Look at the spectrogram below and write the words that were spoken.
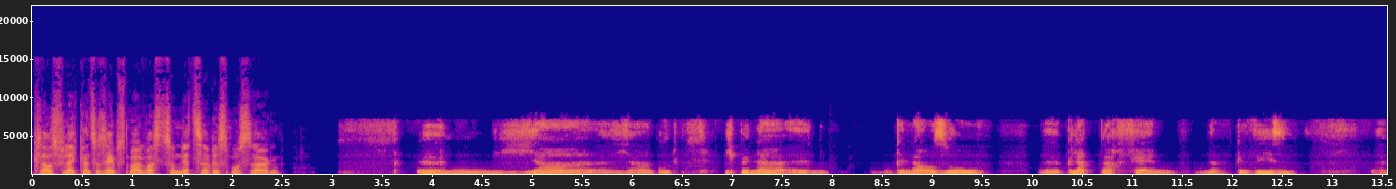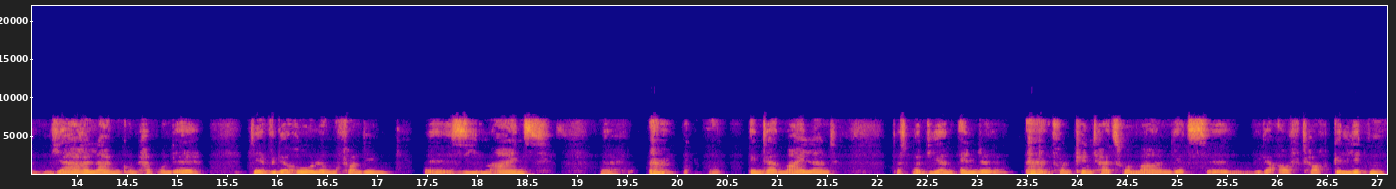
Klaus, vielleicht kannst du selbst mal was zum Netzerismus sagen. Ähm, ja, ja, gut. Ich bin da äh, genauso äh, Gladbach-Fan ne, gewesen, äh, jahrelang und habe unter der Wiederholung von dem äh, 7-1 ne, Inter Mailand, das bei dir am Ende von Kindheitsromanen jetzt äh, wieder auftaucht, gelitten.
